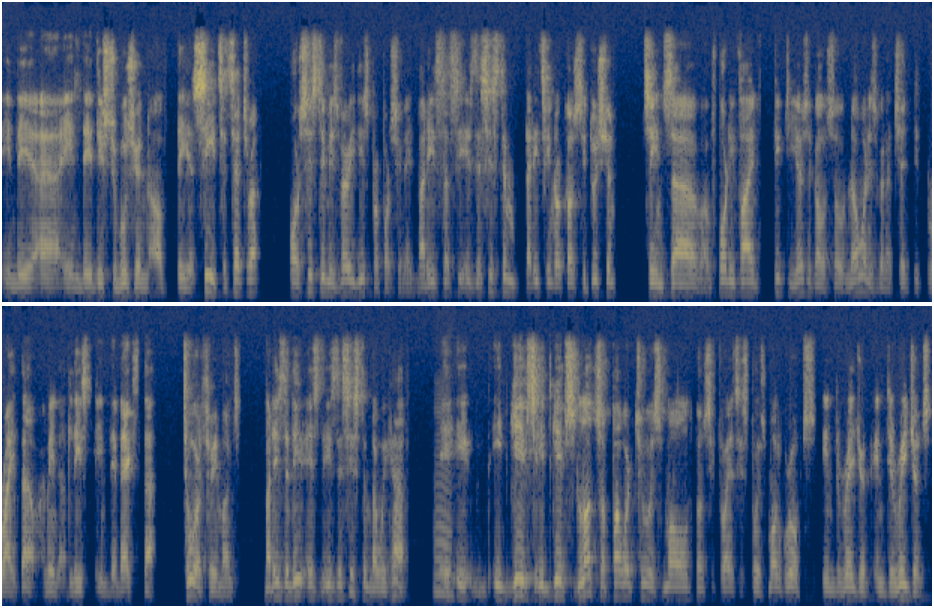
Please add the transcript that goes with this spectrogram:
in the uh, in the distribution of the seats, etc. Our system is very disproportionate, but it's a, it's the system that is in our constitution since uh, 45, 50 years ago. So no one is going to change it right now. I mean, at least in the next uh, two or three months. But it's the it's, it's the system that we have. Mm. It, it, it, gives it gives lots of power to small constituencies, to small groups in the region in the regions.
